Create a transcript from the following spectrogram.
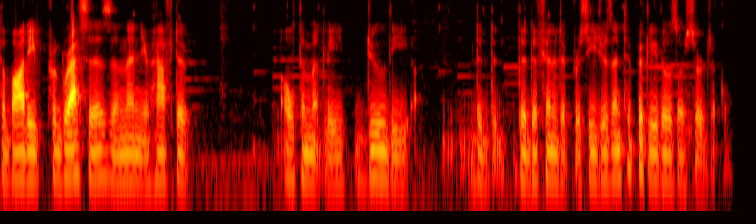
the body progresses and then you have to ultimately do the, the, the definitive procedures, and typically those are surgical.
